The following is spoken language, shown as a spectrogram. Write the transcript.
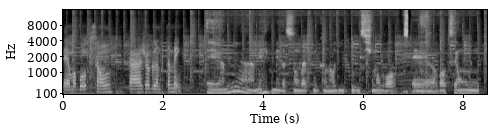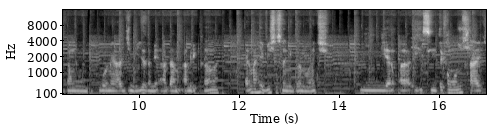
é uma boa opção tá jogando também. É, a minha, minha recomendação vai para um canal do YouTube que se chama Vox. É, o Vox é um, é um conglomerado de mídia da, da, americana. Era uma revista, se não me engano, antes. E, era, e se transformou no site.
